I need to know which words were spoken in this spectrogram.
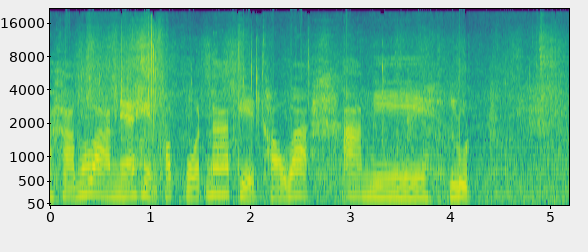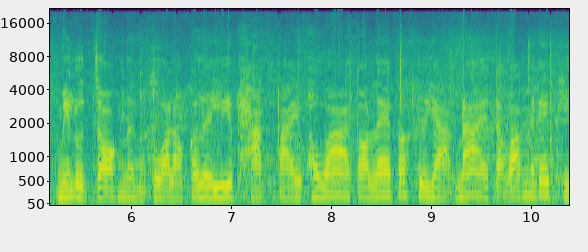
นะคะ เมื่อวานเนี้ยเห็นเขาโพสต์หน้าเพจเขาว่าอามีหลุดมีหลุดจองหนึ่งตัวแล้วก็เลยรีบทักไป เพราะว่าตอนแรกก็คืออยากได้ แต่ว่าไม่ได้พรี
